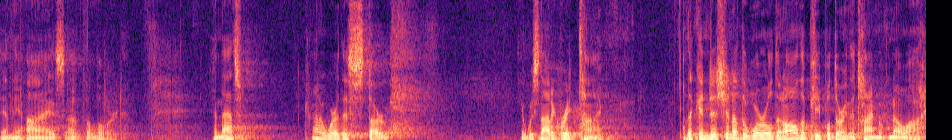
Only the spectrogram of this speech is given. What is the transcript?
in the eyes of the Lord. And that's kind of where this started. It was not a great time. The condition of the world and all the people during the time of Noah,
